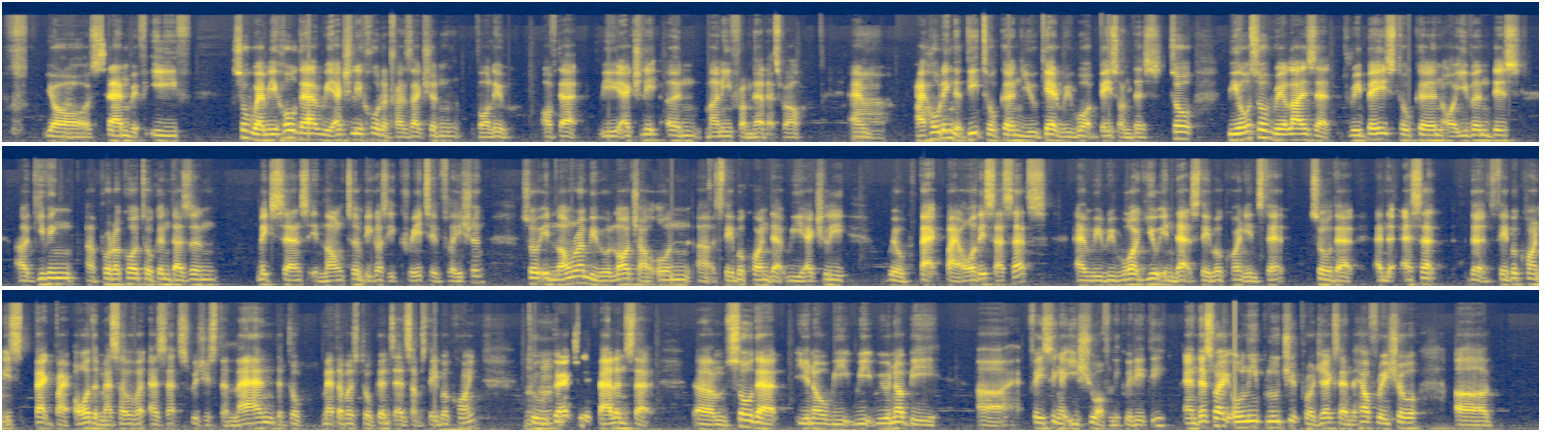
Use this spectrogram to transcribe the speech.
your mm-hmm. with ETH. So when we hold that, we actually hold a transaction volume of that. We actually earn money from that as well, and uh. by holding the deed token, you get reward based on this. So we also realize that rebase token or even this uh, giving a protocol token doesn't make sense in long term because it creates inflation. So in long run, we will launch our own uh, stablecoin that we actually will back by all these assets, and we reward you in that stablecoin instead. So that and the asset, the stablecoin is backed by all the metaverse assets, which is the land, the to- metaverse tokens, and some stablecoin, to, mm-hmm. to actually balance that, um, so that you know we we, we will not be uh, facing an issue of liquidity, and that's why only blue chip projects and the health ratio uh,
